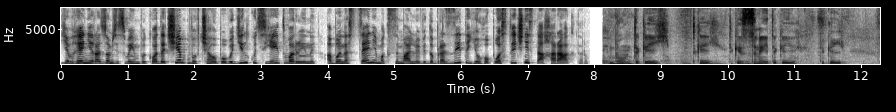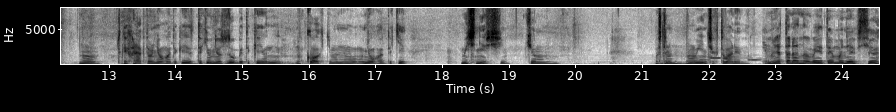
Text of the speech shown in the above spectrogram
Євгеній разом зі своїм викладачем вивчав поведінку цієї тварини, аби на сцені максимально відобразити його пластичність та характер. Він такий, такий, такий злий, такий, такий, ну, такий характер у нього, такий, такі у нього зуби, такі, він, ну, когті у нього такі міцніші, чим у інших тварин. Я талановитий, мене всі,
